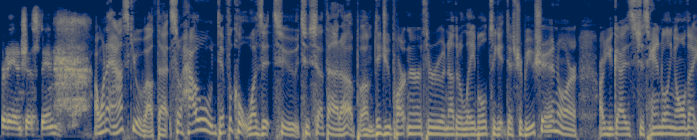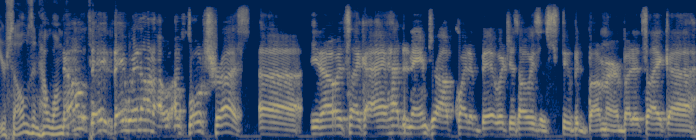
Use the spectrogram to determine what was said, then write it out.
pretty interesting. I want to ask you about that. So, how difficult was it to to set that up? Um, did you partner through another label to get distribution, or are you guys just handling all that yourselves? And how long? did No, they they went on a, a full trust. Uh, you know, it's like I had to name drop quite a bit, which is always a stupid bummer. But it's like uh,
